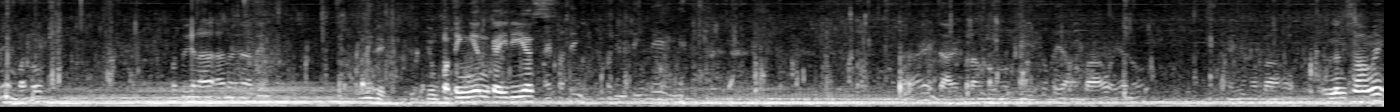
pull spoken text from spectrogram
Ano yung bato? Bato yan na ano yun natin. Hindi. Yung pating yan ka-ideas. Ay, pating. Pating, ting, ting. Ay, dahil parang lumot dito. Kaya ang baho. Ayan, oh. Yan yung mabaho. Ang lansangay.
